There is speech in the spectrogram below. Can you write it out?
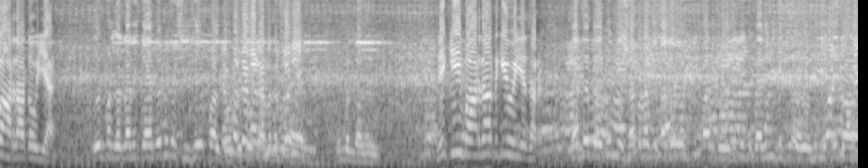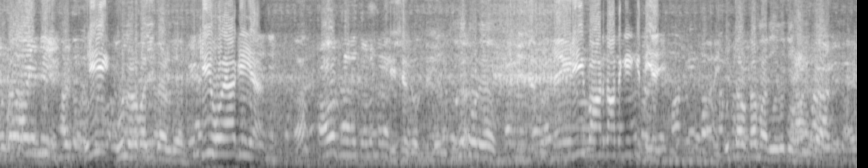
ਵਾਰਦਾਤ ਹੋਈ ਆ ਇਹ ਬੰਦੇਦਾਰੀ ਕਹਿੰਦੇ ਵੀ ਤੇ ਸ਼ੀਸ਼ੇ ਭਲ ਤੋਂ ਬੰਦੇ ਵਾਲੇ ਨੂੰ ਪੁੱਛੋ ਜੀ। ਇਹ ਬੰਦਾ ਨਹੀਂ ਨਹੀਂ ਕੀ ਵਾਰਦਾਤ ਕੀ ਹੋਈ ਹੈ ਸਰ? ਕਹਿੰਦੇ ਪਏ ਕਿ ਨਸ਼ਾ ਪਤਾ ਕੀਤਾ ਤੇ ਤੋਂ ਦੀ ਦੁਪਹਿਰੀ ਵੀ ਕੀਤੀ ਤੋੜ ਵੀ ਕੀਤੀ ਗਾਲ ਬੰਦਾ ਕੀ ਉਹ ਲੜਵਾਈ ਕਰ ਲਿਆ। ਕੀ ਹੋਇਆ ਕੀ ਹੈ? ਸ਼ੀਸ਼ੇ ਤੋੜਿਆ? ਕੀ ਵਾਰਦਾਤ ਕੀ ਕੀਤੀ ਹੈ ਜੀ? ਇੱਟਾਂ ਉੱਟਾਂ ਮਾਰੀ ਇਹਦੇ ਕਿਸੇ ਨੇ।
